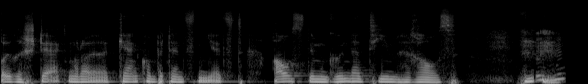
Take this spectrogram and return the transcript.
eure Stärken oder eure Kernkompetenzen jetzt aus dem Gründerteam heraus? Mhm.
